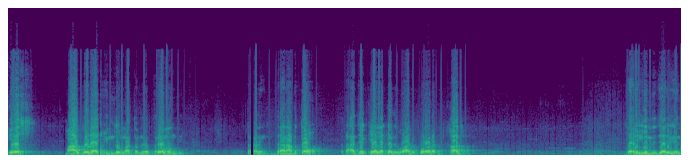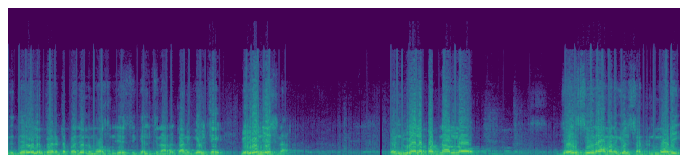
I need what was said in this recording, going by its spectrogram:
ఎస్ మాకు కూడా హిందూ మతం మీద ప్రేమ ఉంది. కానీ దాని అర్థం రాజకీయాలకు అది వాడుకోవాలని కాదు. జరిగింది జరిగింది. దేవుల పేరిట ప్రజలు మోసం చేసి గెలిచినారు. కానీ గెలిచి మీరేం చేసినారు? రెండు వేల పద్నాలుగులో జై శ్రీరామని గెలిచినటువంటి మోడీ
